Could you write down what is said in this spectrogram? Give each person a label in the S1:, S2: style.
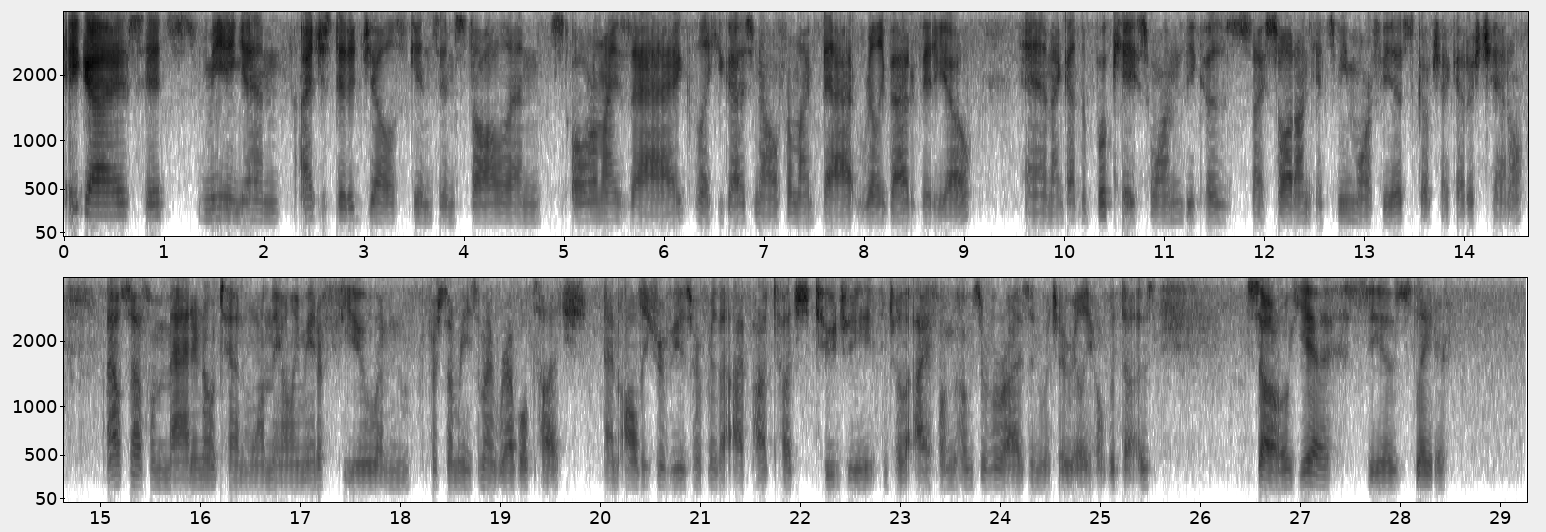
S1: Hey guys, it's me again. I just did a Gel Skins install and it's over my Zagg, like you guys know from my bad, really bad video. And I got the bookcase one because I saw it on It's Me Morpheus. Go check out his channel. I also have a Madden 010 one. They only made a few, and for some reason my Rebel Touch. And all these reviews are for the iPod Touch 2G until the iPhone comes to Verizon, which I really hope it does. So, yeah, see you later.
